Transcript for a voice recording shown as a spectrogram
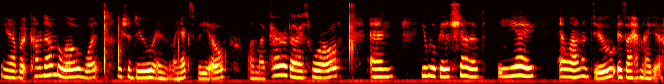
Yeah, but comment down below what we should do in my next video on my paradise world, and you will get a shout out. Yay! And what I'm gonna do is I have an idea.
